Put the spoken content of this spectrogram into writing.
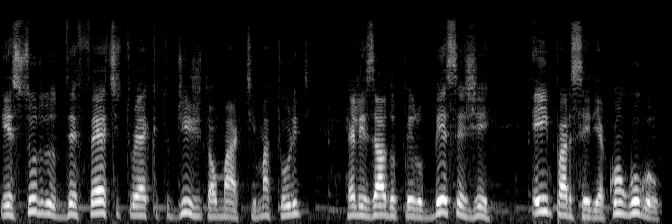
Estudo do The Fast Track to Digital Marketing Maturity, realizado pelo BCG em parceria com o Google,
